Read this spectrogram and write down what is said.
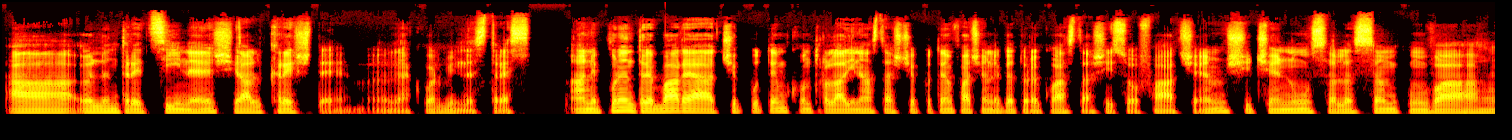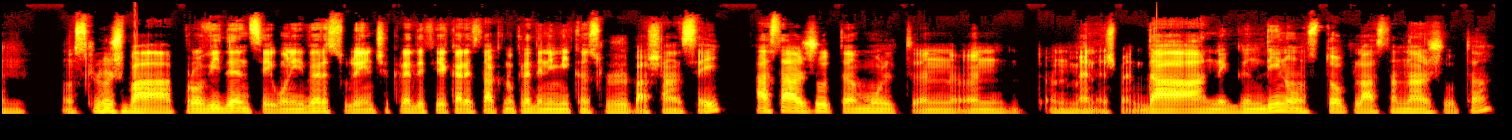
a îl întreține și a-l crește, dacă vorbim de stres. A ne pune întrebarea ce putem controla din asta și ce putem face în legătură cu asta și să o facem și ce nu, să lăsăm cumva în slujba providenței, universului, în ce crede fiecare, dacă nu crede nimic în slujba șansei, asta ajută mult în, în, în management. Dar a ne gândi non-stop la asta nu ajută.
